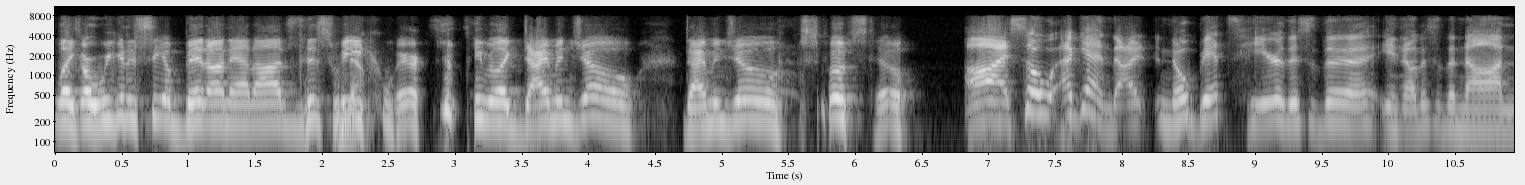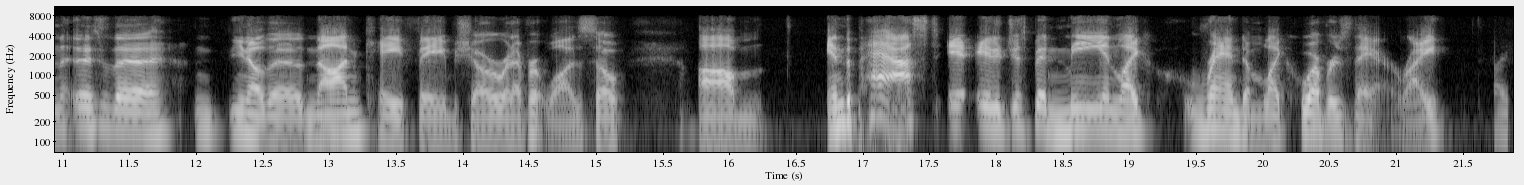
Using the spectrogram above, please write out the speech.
Like, are we going to see a bit on at odds this week no. where people are like Diamond Joe, Diamond Joe supposed to? Uh so again, I, no bits here. This is the you know this is the non this is the you know the non kayfabe show or whatever it was. So, um, in the past, it, it had just been me and like random, like whoever's there, right? right?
